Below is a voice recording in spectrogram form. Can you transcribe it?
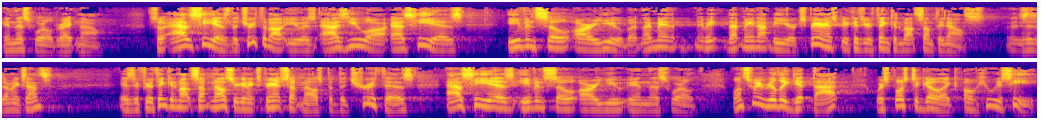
In this world right now. So as he is, the truth about you is as you are, as he is, even so are you. But that may, that may not be your experience because you're thinking about something else. Does that make sense? Is if you're thinking about something else, you're going to experience something else. But the truth is, as he is, even so are you in this world. Once we really get that, we're supposed to go like, oh, who is he?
